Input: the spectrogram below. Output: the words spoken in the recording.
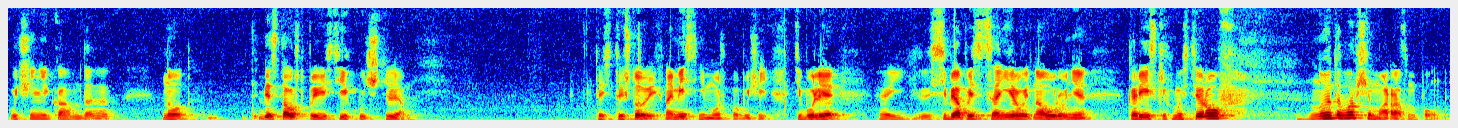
ученикам, да, но вот без того, чтобы привести их к учителям. То есть ты что, их на месте не можешь обучить? Тем более э, себя позиционировать на уровне корейских мастеров, ну это вообще маразм полный.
